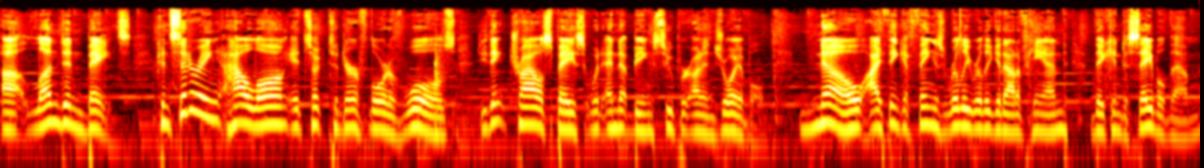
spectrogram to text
Uh, London Bates. Considering how long it took to nerf Lord of Wolves, do you think Trial Space would end up being super unenjoyable? No, I think if things really, really get out of hand, they can disable them.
